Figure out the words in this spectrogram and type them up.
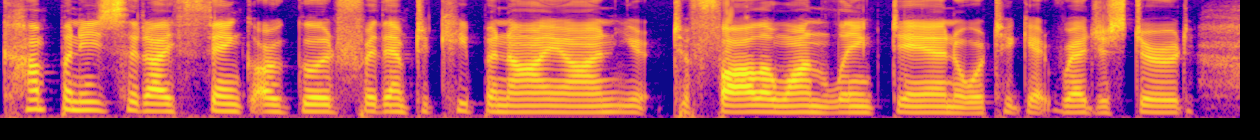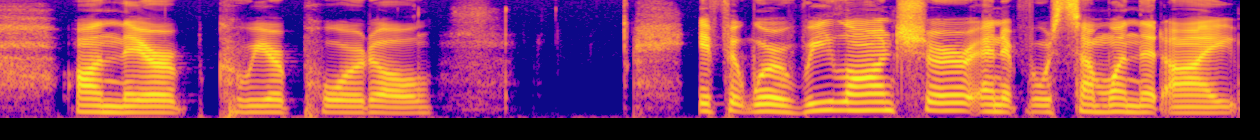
companies that I think are good for them to keep an eye on, you know, to follow on LinkedIn or to get registered on their career portal if it were a relauncher and if it was someone that I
